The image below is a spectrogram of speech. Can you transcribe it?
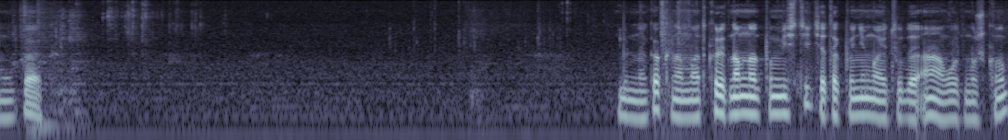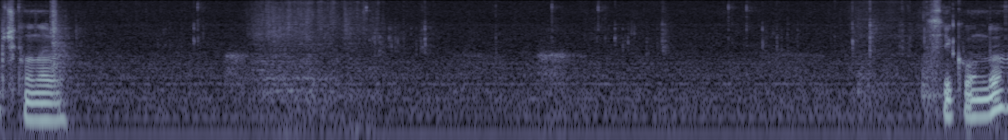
Ну как? Блин, а как нам открыть? Нам надо поместить, я так понимаю, туда. А, вот, может, кнопочку надо. Секунду.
